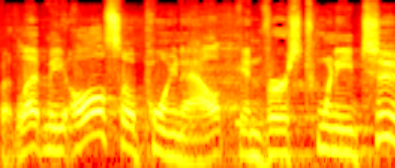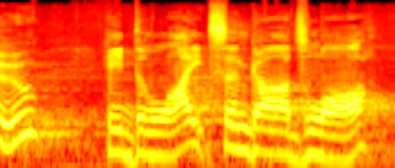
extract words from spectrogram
But let me also point out in verse 22, he delights in God's law.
